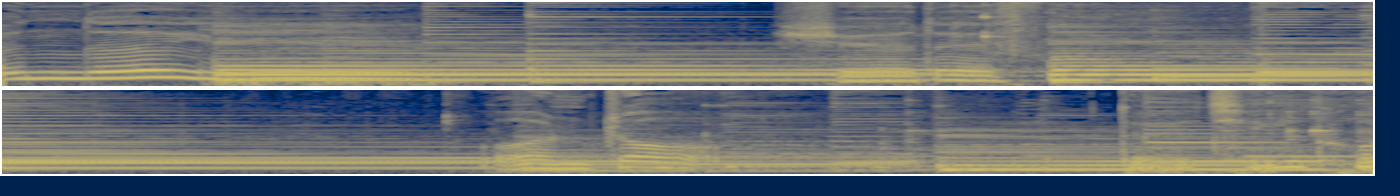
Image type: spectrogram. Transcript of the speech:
云对雨，雪对风，晚照对晴空。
